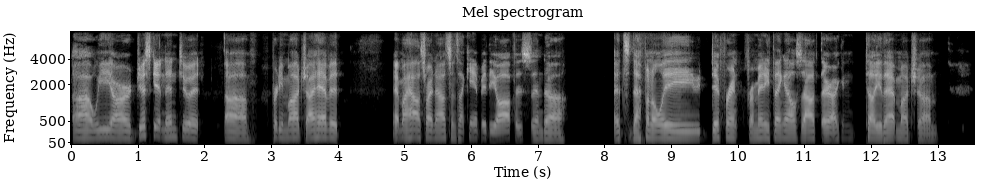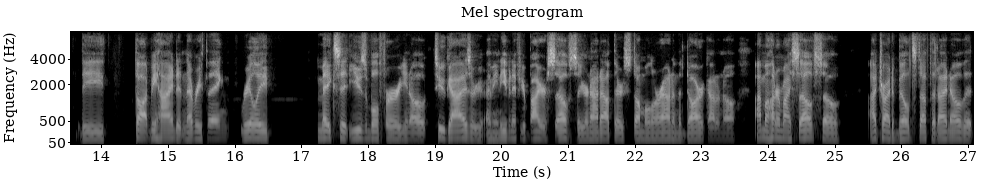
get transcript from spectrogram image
Uh, we are just getting into it uh, pretty much. I have it at my house right now since I can't be at the office, and uh, it's definitely different from anything else out there. I can tell you that much. Um, the thought behind it and everything really makes it usable for you know two guys or i mean even if you're by yourself so you're not out there stumbling around in the dark i don't know i'm a hunter myself so i try to build stuff that i know that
